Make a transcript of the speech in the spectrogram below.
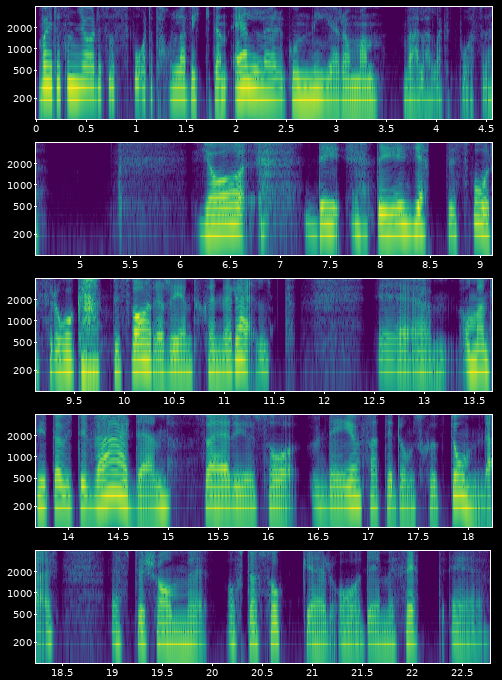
Vad är det som gör det så svårt att hålla vikten eller gå ner om man väl har lagt på sig? Ja, det, det är en jättesvår fråga att besvara rent generellt. Eh, om man tittar ut i världen så är det ju så, det är en fattigdomssjukdom där eftersom ofta socker och det med fett är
